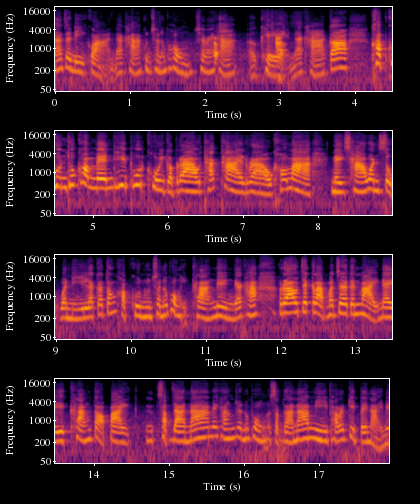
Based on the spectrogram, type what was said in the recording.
น่าจะดีกว่านะคะ คุณชนุพงศ์ใช่ไหมครัคะบโอเคครับนะคะ ก็ขอบคุณทุกคอมเมนต์ที่พูดคุยกับเราทักทายเราเข้ามาในเช้าวันศุกร์วันนี้ แล้วก็ต้องขอบคุณคุณชนุพงศ์อีกครั้งหนึ่งนะคะ เราจะกลับมาเจอกันใหม่ในครั้งต่อไปสัปดาห์หน้าไหมคะคุณชนุพงศ์สัปดาห์หน้ามีภารกิจไปไหนไหม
